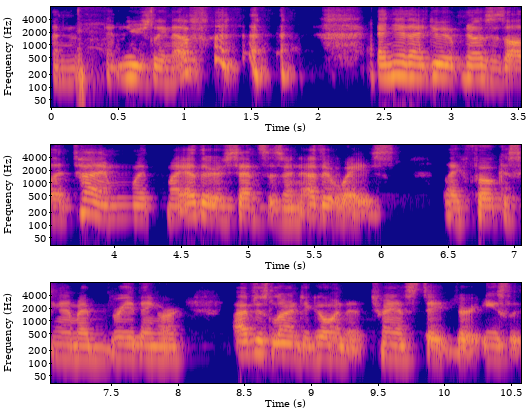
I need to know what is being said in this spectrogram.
and, and usually enough. and yet, I do hypnosis all the time with my other senses and other ways, like focusing on my breathing, or I've just learned to go into a trance state very easily,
